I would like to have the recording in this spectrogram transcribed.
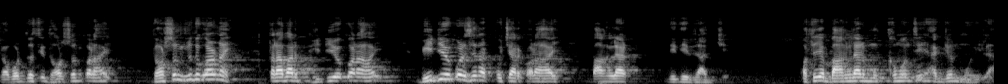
জবরদস্তি ধর্ষণ করা হয়। ধর্ষণ শুধু করা নয়, তার আবার ভিডিও করা হয়। ভিডিও করে সেটা প্রচার করা হয় বাংলার দিদির রাজ্যে। অথচ বাংলার মুখ্যমন্ত্রী একজন মহিলা।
